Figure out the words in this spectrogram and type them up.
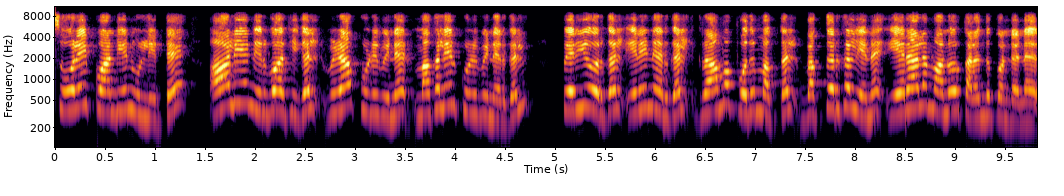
Solai Pandian உள்ளிட்ட ஆலய நிர்வாகிகள் விழா குழுவினர் மகளிர் குழுவினர்கள் பெரியோர்கள் இளைஞர்கள் கிராம பொதுமக்கள் பக்தர்கள் என ஏராளமானோர் கலந்து கொண்டனர்.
